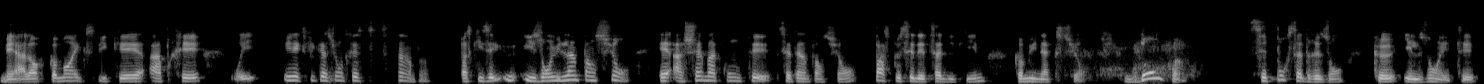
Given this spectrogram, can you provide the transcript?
mais alors comment expliquer après? Oui, une explication très simple. Parce qu'ils ont eu l'intention, et Hachem a compté cette intention, parce que c'est des tzadikim, comme une action. Donc, c'est pour cette raison qu'ils ont été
